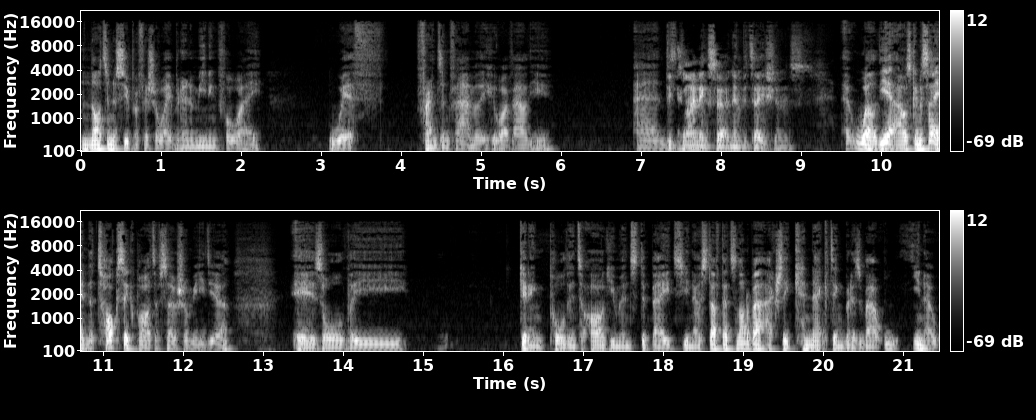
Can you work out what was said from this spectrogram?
not in a superficial way, but in a meaningful way, with friends and family who I value. And Declining certain invitations. well, yeah, I was going to say, and the toxic part of social media is all the getting pulled into arguments, debates, you know, stuff that's not about actually connecting, but is about, you know,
